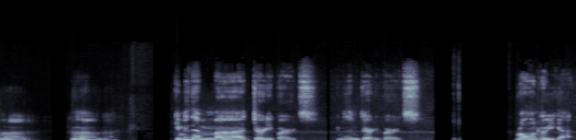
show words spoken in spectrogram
huh. Huh. Give me them uh, Dirty Birds. Give me them Dirty Birds. Roland, who you got?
